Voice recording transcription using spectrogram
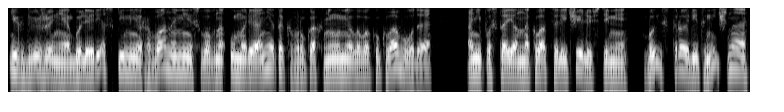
их движения были резкими, рваными, словно у марионеток в руках неумелого кукловода. Они постоянно клацали челюстями, быстро, ритмично,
